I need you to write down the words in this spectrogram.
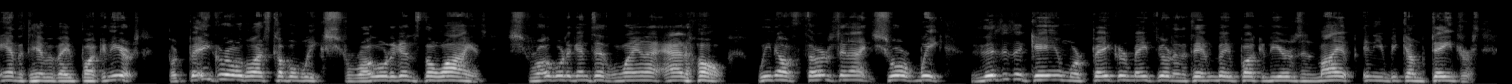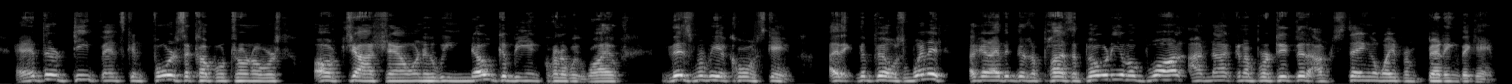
and the Tampa Bay Buccaneers. But Baker over the last couple weeks struggled against the Lions, struggled against Atlanta at home. We know Thursday night, short week. This is a game where Baker Mayfield and the Tampa Bay Buccaneers, in my opinion, become dangerous. And if their defense can force a couple turnovers off Josh Allen, who we know can be incredibly wild, this will be a close game. I think the Bills win it. Again, I think there's a possibility of a blowout. I'm not going to predict it. I'm staying away from betting the game.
